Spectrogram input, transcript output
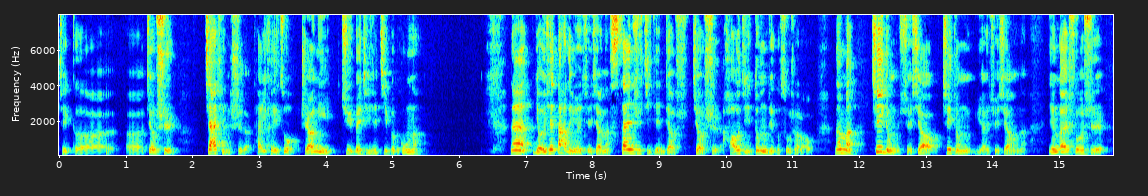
这个呃教室，家庭式的，它也可以做，只要你具备这些基本功能。那有一些大的语言学校呢，三十几间教室，教室好几栋这个宿舍楼。那么这种学校，这种语言学校呢，应该说是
